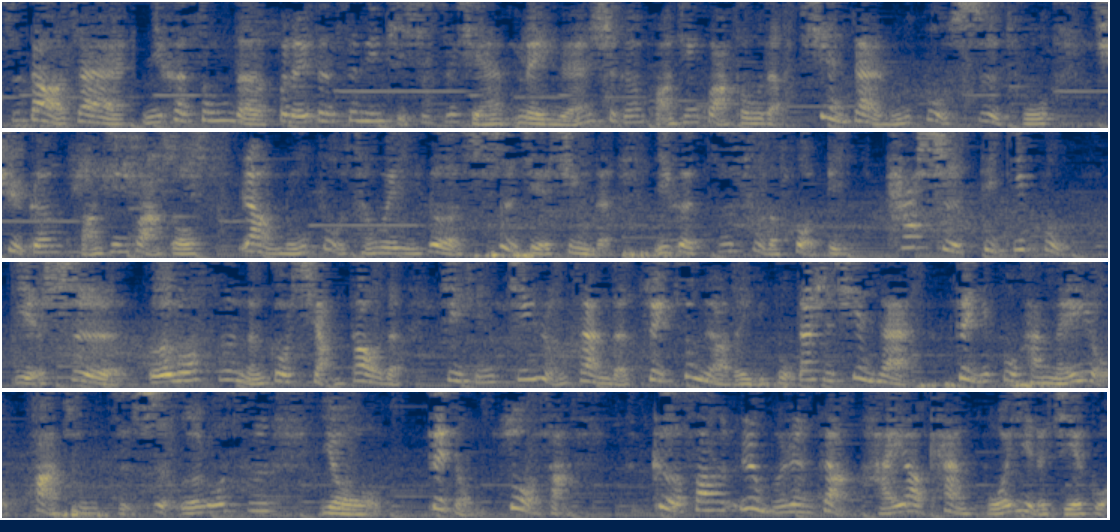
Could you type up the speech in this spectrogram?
知道在尼克松的布雷顿森林体系之前，美元是跟黄金挂钩的。现在卢布试图去跟黄金挂钩，让卢布成为一个世界性的一个支付的货币。它是第一步，也是俄罗斯能够想到的进行金融战的最重要的一步。但是现在这一步还没有跨出，只是俄罗斯有这种做法，各方认不认账还要看博弈的结果。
